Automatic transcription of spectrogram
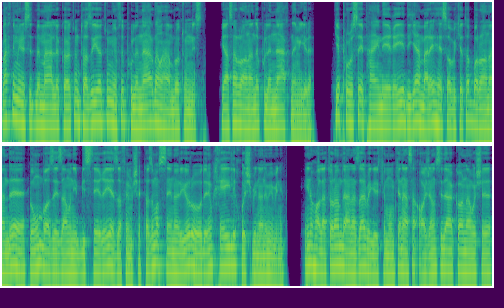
وقتی می‌رسید به محل کارتون تازه یادتون میفته پول نقد هم همراهتون نیست. یا اصلا راننده پول نقد نمی‌گیره. یه پروسه 5 دقیقه‌ای دیگه هم برای حساب و کتاب با راننده به اون بازه زمانی 20 دقیقه اضافه میشه. تازه ما سناریو رو داریم خیلی خوشبینانه می‌بینیم. این حالت رو هم در نظر بگیرید که ممکنه اصلا آژانسی در کار نباشه.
